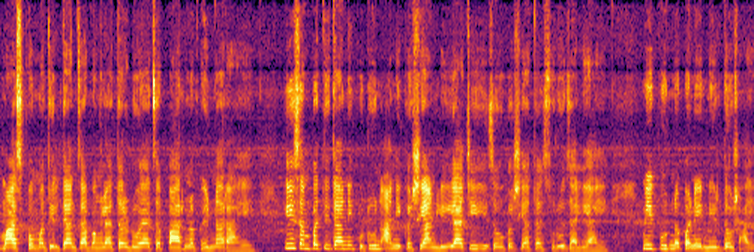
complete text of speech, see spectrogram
मास्कोमधील त्यांचा बंगला तर डोळ्याचं पारणं फेडणार आहे. ही संपत्ती त्यांनी कुठून आणि कशी आणली याची ही चौकशी आता सुरू झाली आहे. मी पूर्णपणे निर्दोष आहे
